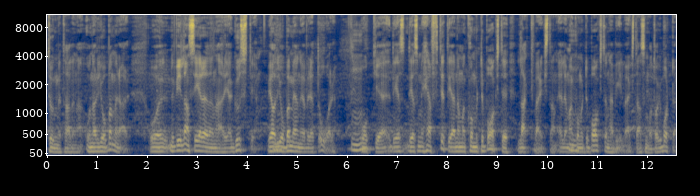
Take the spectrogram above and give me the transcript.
tungmetallerna och när du jobbar med det här. Och vi lanserade den här i augusti. Vi hade mm. jobbat med den över ett år. Mm. Och eh, det, det som är häftigt är när man kommer tillbaks till lackverkstan eller man mm. kommer tillbaks till den här bilverkstan som har tagit bort det.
